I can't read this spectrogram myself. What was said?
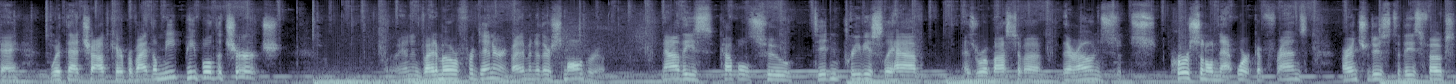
okay, with that child care provider. They'll meet people at the church and invite them over for dinner, invite them into their small group. Now these couples who didn't previously have as robust of a their own personal network of friends are introduced to these folks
